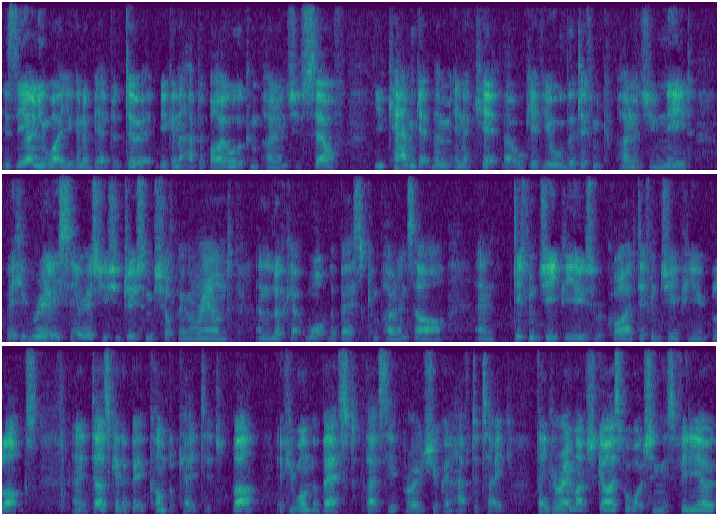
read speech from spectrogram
is the only way you're going to be able to do it. You're going to have to buy all the components yourself. You can get them in a kit that will give you all the different components you need, but if you're really serious you should do some shopping around and look at what the best components are and different GPUs require different GPU blocks and it does get a bit complicated but if you want the best that's the approach you're going to have to take. Thank you very much guys for watching this video.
